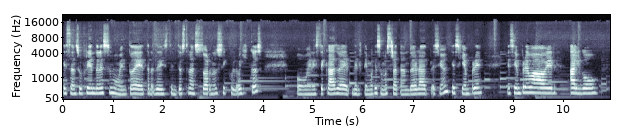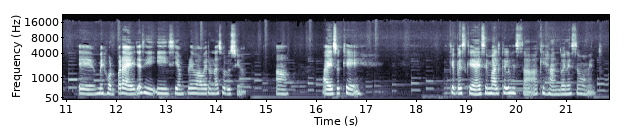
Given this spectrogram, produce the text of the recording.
están sufriendo en este momento de, distintos trastornos psicológicos o en este caso del tema que estamos tratando de la depresión, que siempre, que siempre va a haber algo eh, mejor para ellas y, siempre va a haber una solución a, eso que, que pues que a ese mal que los está quejando en este momento.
